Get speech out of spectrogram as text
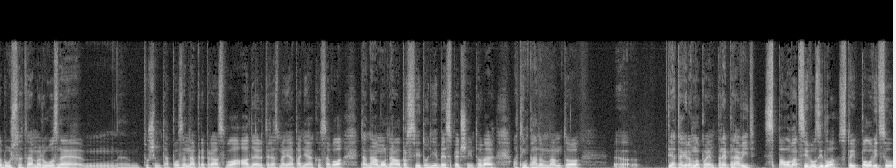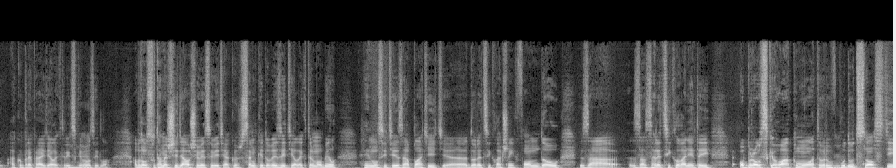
lebo už sú tam rôzne, mm, tuším, tá pozemná preprava sa volá ADR, teraz ma nenapadne, ako sa volá tá námorná, ale proste je to nebezpečný tovar a tým pádom vám to e, ja tak rovno poviem, prepraviť spalovacie vozidlo stojí polovicu, ako prepraviť elektrické mm-hmm. vozidlo. A potom sú tam ešte ďalšie veci, viete, ako sem, keď doveziete elektromobil, hneď musíte zaplatiť e, do recyklačných fondov za, za zrecyklovanie tej obrovského akumulátoru mm-hmm. v mhm. budúcnosti,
